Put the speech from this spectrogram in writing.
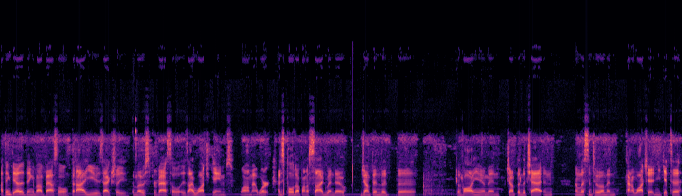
I think the other thing about Vassal that I use actually the most for Vassal is I watch games while I'm at work. I just pull it up on a side window, jump in the the, the volume and jump in the chat and, and listen to them and kind of watch it and you get to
